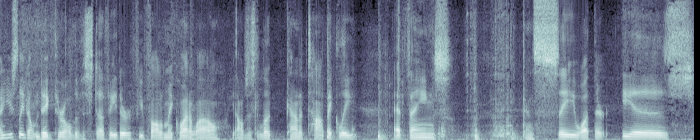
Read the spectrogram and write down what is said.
I usually don't dig through all of this stuff either. If you follow me quite a while, I'll just look kind of topically at things and see what there is.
